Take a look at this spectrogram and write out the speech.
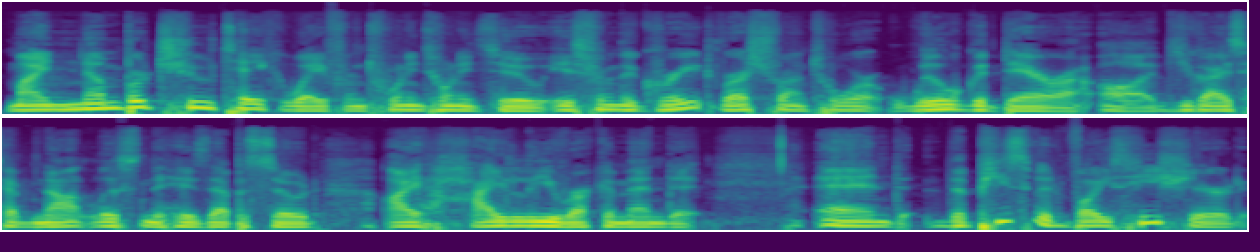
My number two takeaway from 2022 is from the great restaurateur Will Guidara. Oh, uh, if you guys have not listened to his episode, I highly recommend it. And the piece of advice he shared,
